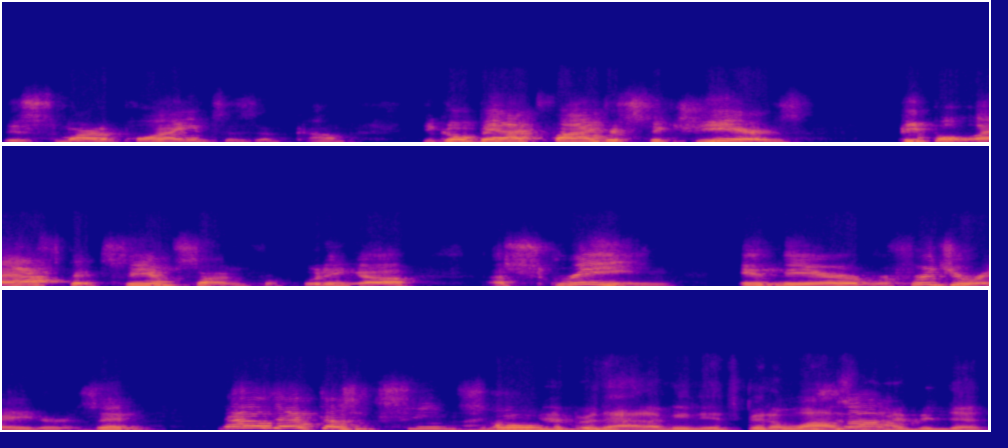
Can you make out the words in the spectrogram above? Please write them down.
the smart appliances have come. If you go back five or six years, people laughed at Samsung for putting a, a screen in their refrigerators. And now that doesn't seem so. I remember that. I mean, it's been a while since I've been to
